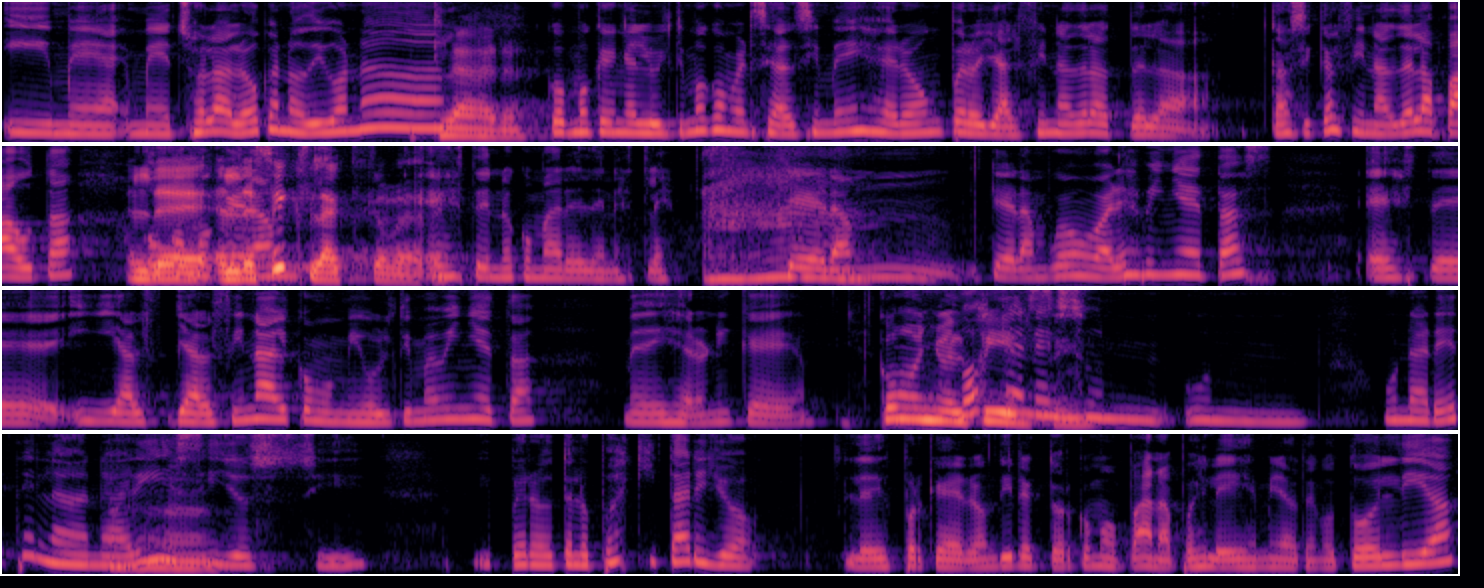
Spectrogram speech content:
y me, me he hecho la loca, no digo nada. Claro. Como que en el último comercial sí me dijeron, pero ya al final de la, de la casi que al final de la pauta. El o de, como el de Six Flags, comadre. Este, no, comadre, de Nestlé. Ah. Que eran, que eran como varias viñetas. Este, y al, ya al final, como mi última viñeta, me dijeron y que. Coño, el ¿Vos piercing. tenés un, un, un arete en la nariz? Ajá. Y yo, sí. Y, pero te lo puedes quitar. Y yo, le dije, porque era un director como pana, pues le dije, mira, tengo todo el día,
